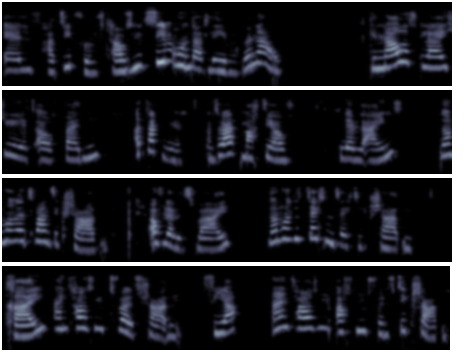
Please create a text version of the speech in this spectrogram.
11 hat sie 5700 Leben. Genau. Genau das gleiche jetzt auch bei den Attacken. Und zwar macht sie auf Level 1 920 Schaden, auf Level 2 966 Schaden, 3 1012 Schaden, 4 1058 Schaden,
